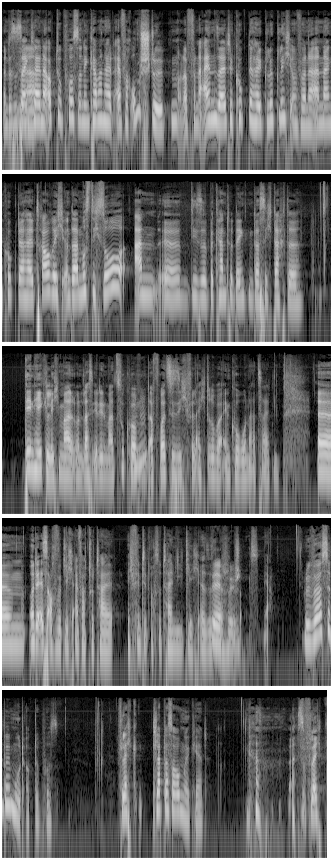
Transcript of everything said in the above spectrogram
Und das ist ein Ja. kleiner Oktopus und den kann man halt einfach umstülpen. Und von der einen Seite guckt er halt glücklich und von der anderen guckt er halt traurig. Und da musste ich so an äh, diese Bekannte denken, dass ich dachte, den häkel ich mal und lass ihr den mal zukommen. Mhm. Da freut sie sich vielleicht drüber in Corona-Zeiten. Ähm, und er ist auch wirklich einfach total, ich finde den auch total niedlich. Also Sehr schön. Aus. Ja. Reversible Mood Octopus. Vielleicht klappt das auch umgekehrt. also vielleicht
